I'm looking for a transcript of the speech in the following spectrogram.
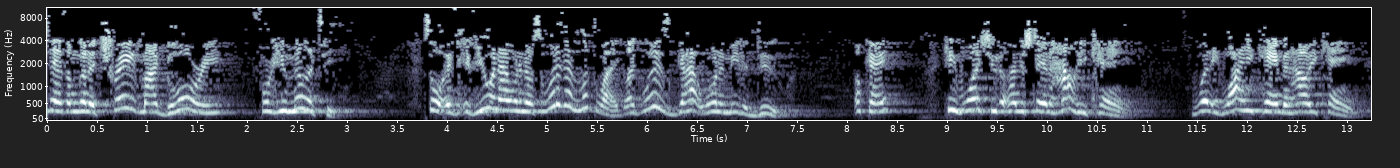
says, I'm going to trade my glory for humility. So if, if you and I want to know, so what does that look like? Like, what has God wanted me to do? Okay, he wants you to understand how he came, what, why he came, and how he came.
